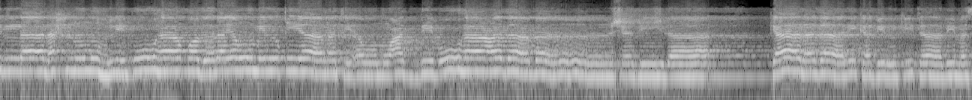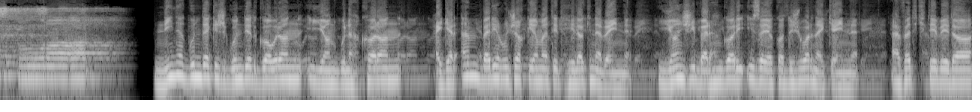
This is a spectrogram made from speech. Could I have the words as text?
إلا نحن مهلكوها قبل يوم القيامة أو معذبوها عذابا شديدا كان ذلك في الكتاب مسطورا نينا گندکش گندت گاوران یان گنهکاران اگر ام بری رجا قیامتت هلاک نبین یان جی برهنگاری یکا دجور نکین أفد كتابه دا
